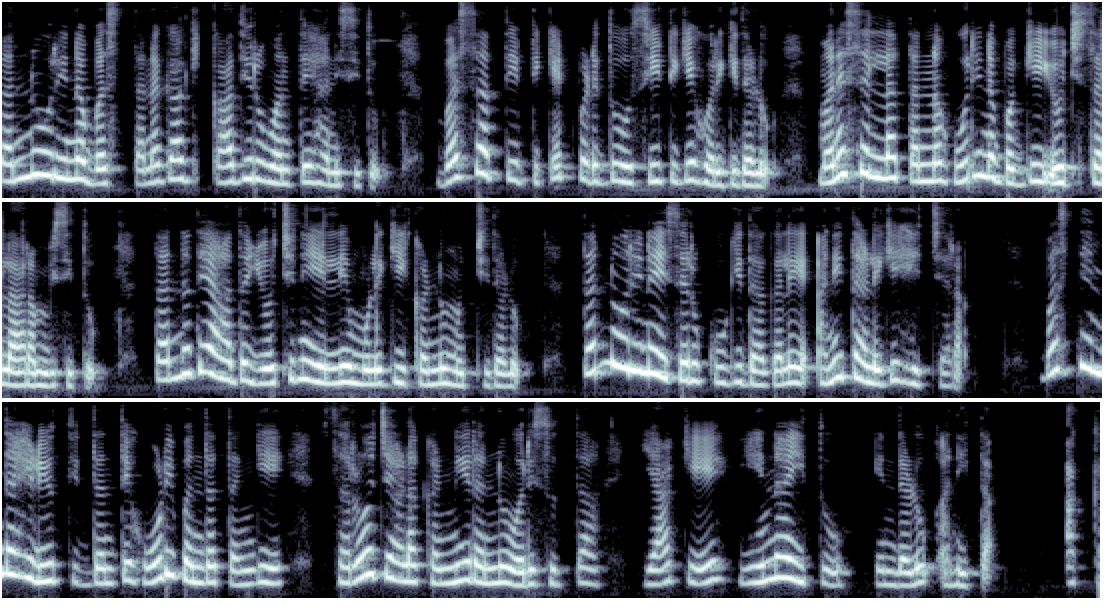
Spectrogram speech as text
ತನ್ನೂರಿನ ಬಸ್ ತನಗಾಗಿ ಕಾದಿರುವಂತೆ ಅನಿಸಿತು. ಬಸ್ ಹತ್ತಿ ಟಿಕೆಟ್ ಪಡೆದು ಸೀಟಿಗೆ ಹೊರಗಿದಳು ಮನಸ್ಸೆಲ್ಲ ತನ್ನ ಊರಿನ ಬಗ್ಗೆ ಯೋಚಿಸಲಾರಂಭಿಸಿತು. ತನ್ನದೇ ಆದ ಯೋಚನೆಯಲ್ಲಿ ಮುಳುಗಿ ಕಣ್ಣು ಮುಚ್ಚಿದಳು. ತನ್ನೂರಿನ ಹೆಸರು ಕೂಗಿದಾಗಲೇ ಅನಿತಾಳಿಗೆ ಎಚ್ಚರ. ಬಸ್ನಿಂದ ಇಳಿಯುತ್ತಿದ್ದಂತೆ ಓಡಿ ಬಂದ ತಂಗಿ ಸರೋಜಾಳ ಕಣ್ಣೀರನ್ನು ಒರೆಸುತ್ತಾ, ಯಾಕೆ ಏನಾಯಿತು ಎಂದಳು ಅನಿತಾ. ಅಕ್ಕ,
